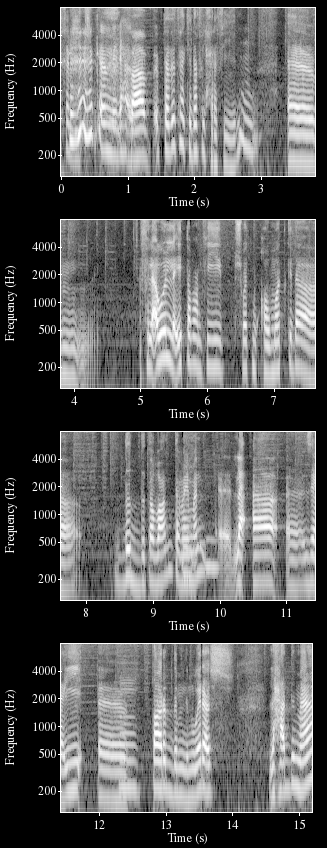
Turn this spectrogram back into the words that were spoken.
يخليك كملي يا حبيبتي. فابتديتها كده في الحرفيين. في الأول لقيت طبعا في شوية مقاومات كده ضد طبعا تماما. أه، لأ أه، زعيق أه،. طرد من الورش. لحد ما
